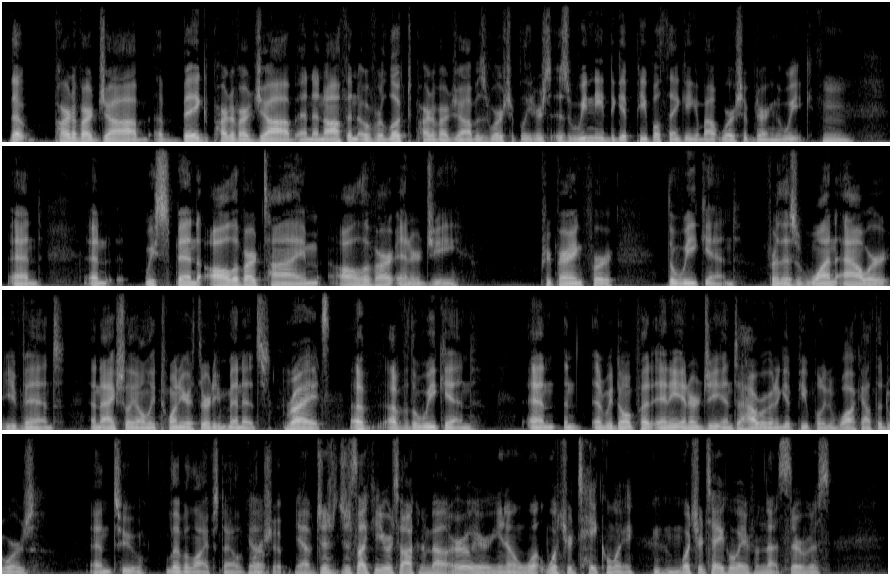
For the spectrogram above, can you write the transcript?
that part of our job, a big part of our job and an often overlooked part of our job as worship leaders is we need to get people thinking about worship during the week. Hmm. And and we spend all of our time, all of our energy preparing for the weekend for this 1 hour event and actually only 20 or 30 minutes Right. of of the weekend and and, and we don't put any energy into how we're going to get people to walk out the doors and to live a lifestyle of Yeah. worship. Yeah, just just like you were talking about earlier, you know, what what's your takeaway? Mhm. What's your takeaway from that service?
